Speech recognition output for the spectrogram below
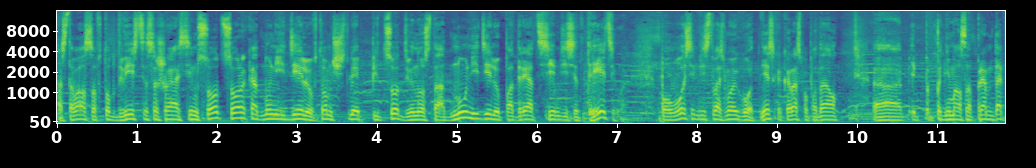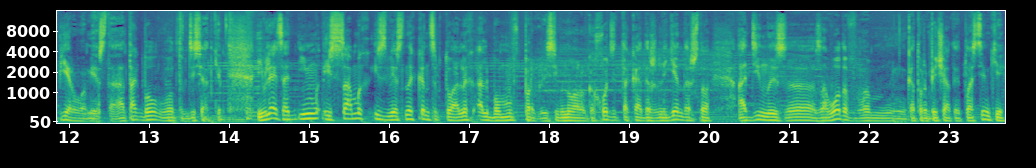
Оставался в топ-200 США 741 неделю, в том числе 591 неделю подряд с 73 по 88 год. Несколько раз попадал, э, поднимался прям до первого места, а так был вот в десятке. Является одним из самых известных концептуальных альбомов прогрессивного рока. Ходит такая даже легенда, что один из э, заводов, эм, который печатает пластинки,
